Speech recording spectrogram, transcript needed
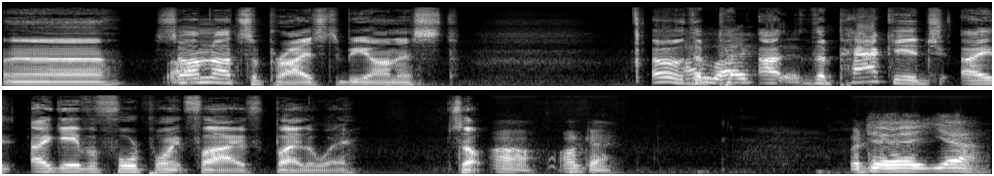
Uh, so Wow. I'm not surprised to be honest. Oh, the pa- uh, the package I I gave a 4.5 by the way. So Oh, okay. But uh, yeah,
